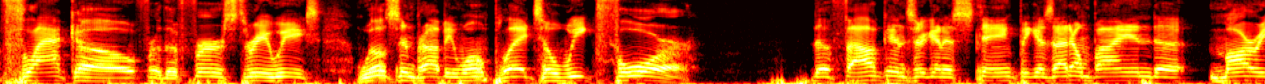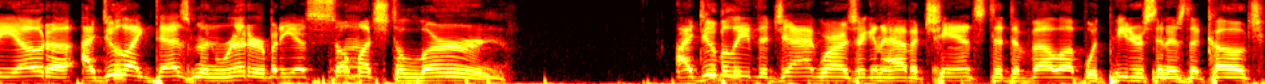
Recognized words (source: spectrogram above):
Flacco for the first three weeks. Wilson probably won't play till week four. The Falcons are going to stink because I don't buy into Mariota. I do like Desmond Ridder, but he has so much to learn. I do believe the Jaguars are going to have a chance to develop with Pederson as the coach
